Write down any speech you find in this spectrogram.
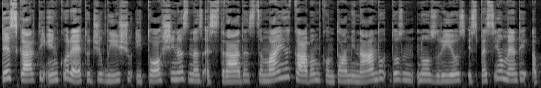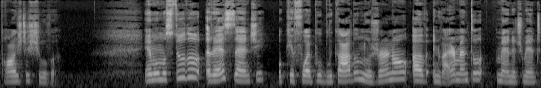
Descarte incorreto de lixo e toxinas nas estradas também acabam contaminando nos rios, especialmente após a chuva. Em um estudo recente, o que foi publicado no Journal of Environmental Management,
